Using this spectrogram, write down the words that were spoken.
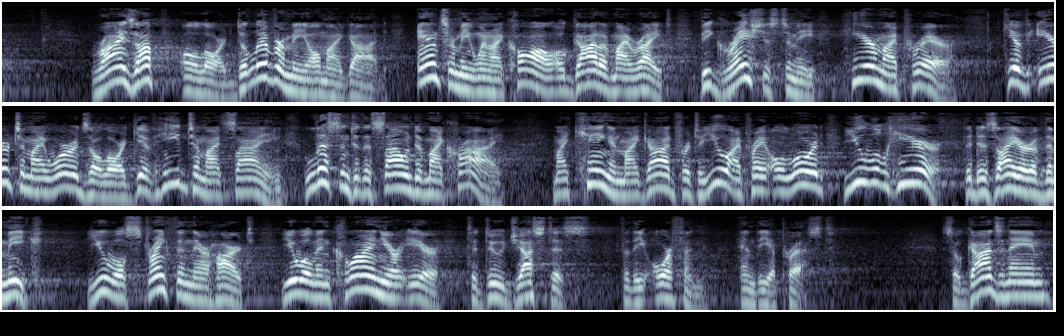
Rise up, O Lord, deliver me, O my God. Answer me when I call, O God of my right. Be gracious to me. Hear my prayer. Give ear to my words, O Lord. Give heed to my sighing. Listen to the sound of my cry my King and my God, for to you I pray, O Lord, you will hear the desire of the meek. You will strengthen their heart. You will incline your ear to do justice for the orphan and the oppressed. So God's name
